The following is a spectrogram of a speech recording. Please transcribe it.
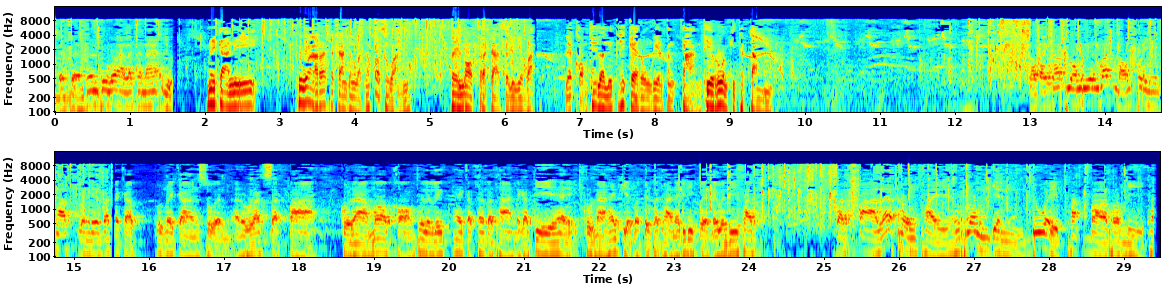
เชิญท่านผู้ว่าและคณะอยู่ ในการนี้ผู้ว่าราชการจังหวัดนครสวรรค์ได้มอบประกาศนียบัตรและของที่ระลึกให้แก่โรงเรียนต่าง ๆ ที่ร่วมกิจกรรม ต่อไปครับโรงเรียนวัดหนองปลิงครับโรงเรียนวัดนะครับผู้อำนวยการส่วนอนุรักษ์สัตว์ป่ากรุณามอบของที่ระลึกให้กับท่านประธานนะครับ ที่ให้กรุณาให้เกียรติมาเป็นประธานในพิธีเปิดในวันนี้ครับ สัตว์ป่าและพงไทยร่มเย็นด้วยพระบารมีครับ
